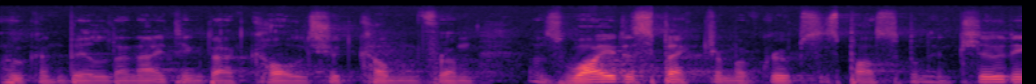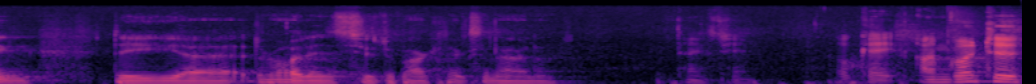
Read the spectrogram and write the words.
who can build. And I think that call should come from as wide a spectrum of groups as possible, including the, uh, the Royal Institute of Architects in Ireland. Thanks, Jim. Okay, I'm going to.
